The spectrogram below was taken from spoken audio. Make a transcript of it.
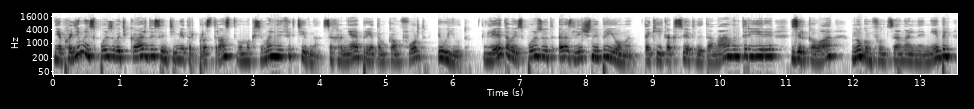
Необходимо использовать каждый сантиметр пространства максимально эффективно, сохраняя при этом комфорт и уют. Для этого используют различные приемы, такие как светлые тона в интерьере, зеркала, многофункциональная мебель,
